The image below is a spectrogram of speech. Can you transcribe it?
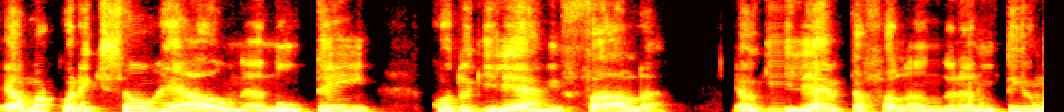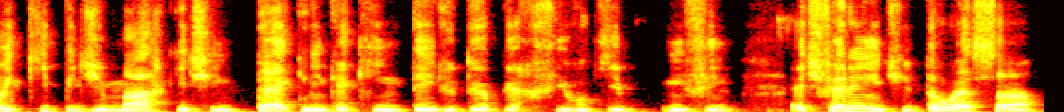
é uma conexão real, né? Não tem... Quando o Guilherme fala, é o Guilherme que está falando, né? Não tem uma equipe de marketing técnica que entende o teu perfil, que, enfim, é diferente. Então, essa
